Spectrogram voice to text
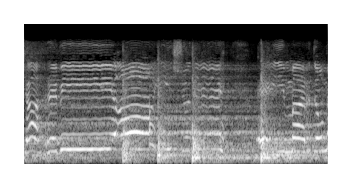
شهر بی آیین شده ای مردم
